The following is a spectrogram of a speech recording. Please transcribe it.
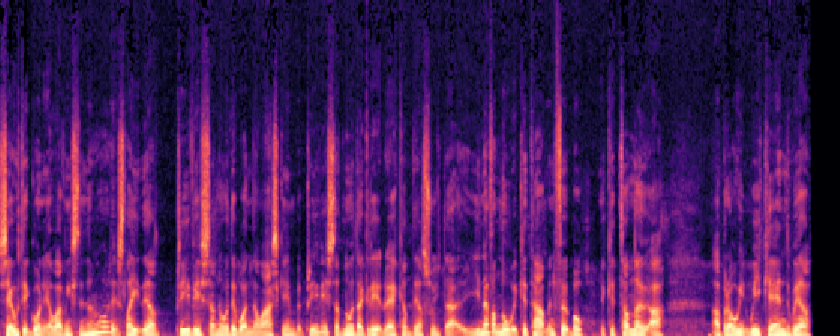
Celtic going to Livingston, I know what it's like there. Previous, I know they won the last game, but previous they've not a great record there. So that, you never know what could happen in football. It could turn out a, a brilliant weekend where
